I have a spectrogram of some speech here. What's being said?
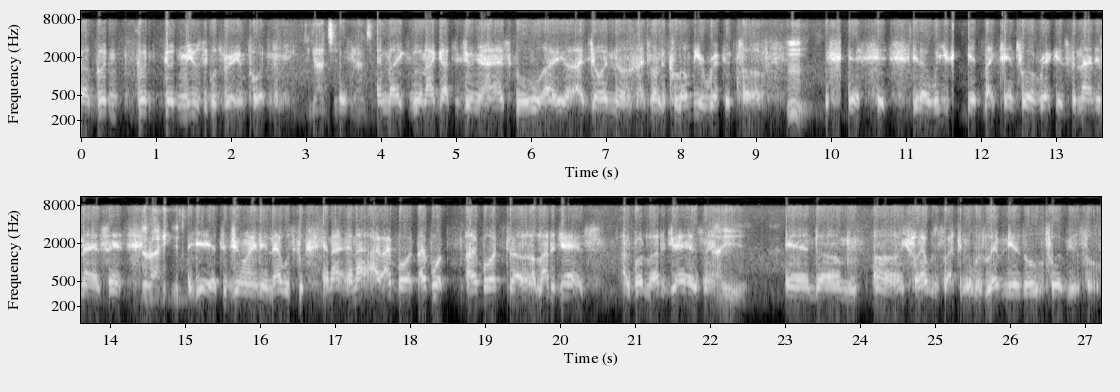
uh, good good good music was very important to me. Gotcha. Gotcha. And like when I got to junior high school, I uh, I joined the I joined the Columbia Record Club. Mm. Know, where you could get like 10, 12 records for 99 cents. Right. Yeah, to join, and that was cool. And I and I, I bought I bought I bought uh, a lot of jazz. I bought a lot of jazz, man. hear. And um, uh, I was I think I was 11 years old, 12 years old.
